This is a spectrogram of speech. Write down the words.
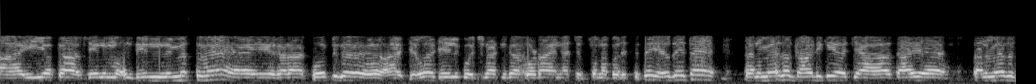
ఆ, ఈ యొక్క దీని దీని నిమిత్తమే ఇక్కడ కోర్టుగా జిల్లా జైలుకి వచ్చినట్లుగా కూడా ఆయన చెప్తున్న పరిస్థితి. ఏదైతే తన మీద దాడికి దాడి తన మీద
